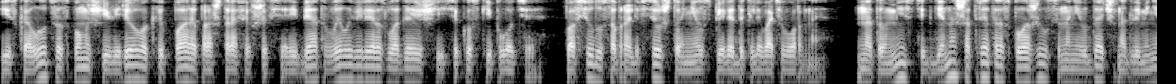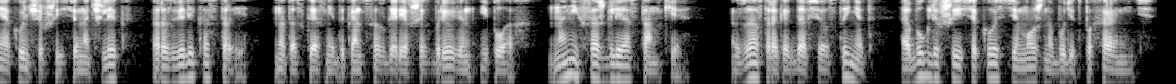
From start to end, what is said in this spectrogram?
Из колодца с помощью веревок и пары проштрафившихся ребят выловили разлагающиеся куски плоти. Повсюду собрали все, что не успели доклевать вороны. На том месте, где наш отряд расположился на неудачно для меня окончившийся ночлег, развели костры, натаскав не до конца сгоревших бревен и плах. На них сожгли останки. Завтра, когда все остынет, обуглившиеся кости можно будет похоронить.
